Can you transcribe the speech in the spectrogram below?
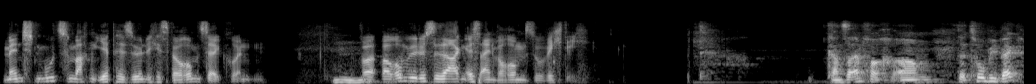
Menschen Mut zu machen, ihr persönliches Warum zu ergründen. Mhm. Warum würdest du sagen, ist ein Warum so wichtig? Ganz einfach. Ähm, der Tobi Beck,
